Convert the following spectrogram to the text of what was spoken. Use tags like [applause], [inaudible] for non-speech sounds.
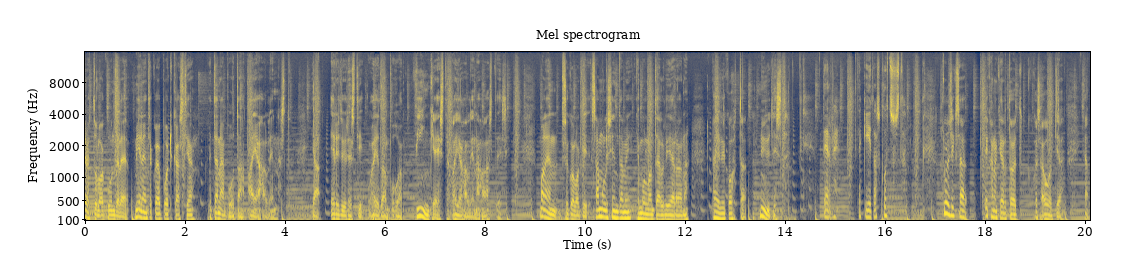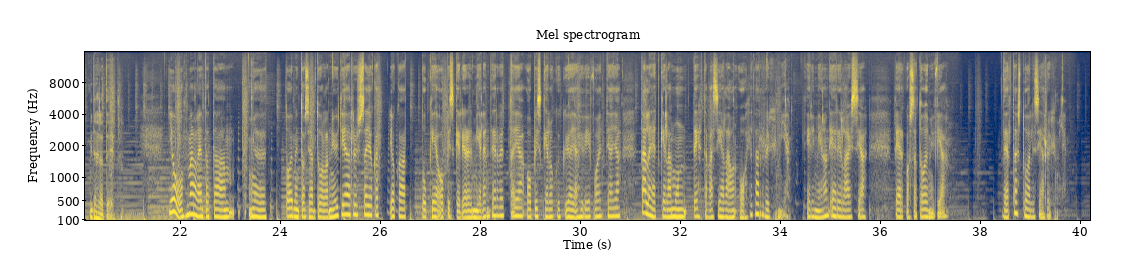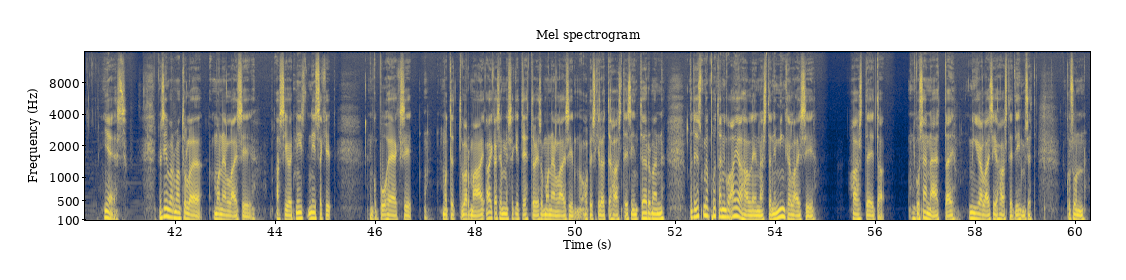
Tervetuloa kuuntelemaan Mielentekoja podcastia. Me tänään puhutaan ajanhallinnasta. Ja erityisesti aiotaan puhua vinkkeistä ajanhallinnan haasteisiin. Mä olen psykologi Samuli Sintami ja mulla on täällä vieraana Päivi Kohta Nyytistä. Terve ja kiitos kutsusta. Haluaisitko sä ekana kertoa, että kuka sä oot ja, ja mitä sä teet? Joo, mä olen tota, toimin tosiaan tuolla Nyytiärryssä, joka, joka tukee opiskelijoiden mielenterveyttä ja opiskelukykyä ja hyvinvointia. Ja tällä hetkellä mun tehtävä siellä on ohjata ryhmiä. Eli meillä on erilaisia verkossa toimivia vertaistuellisia ryhmiä. Yes. No siinä varmaan tulee monenlaisia asioita. Niissäkin niin puheeksi mutta varmaan aikaisemmissakin tehtävissä on monenlaisiin opiskelijoiden haasteisiin törmännyt. Mutta jos me puhutaan niin ajanhallinnasta, niin minkälaisia haasteita niin kuin sä näet tai minkälaisia haasteita ihmiset niin sun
